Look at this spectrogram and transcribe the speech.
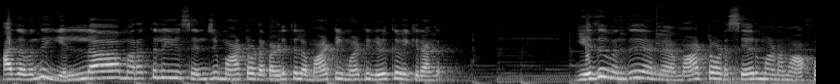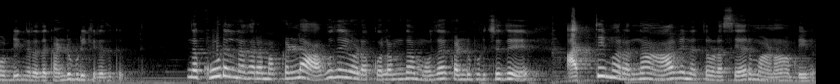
அதை வந்து எல்லா மரத்துலேயும் செஞ்சு மாட்டோட கழுத்தில் மாட்டி மாட்டி இழுக்க வைக்கிறாங்க. எது வந்து அந்த மாட்டோட சேர்மானம் ஆகும் அப்படிங்கிறத கண்டுபிடிக்கிறதுக்கு. இந்த கூடல் நகர மக்களில் அகுதையோட குலம் தான் முத கண்டுபிடிச்சது அத்தி மரம் தான் ஆவினத்தோட சேர்மானம் அப்படின்னு.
